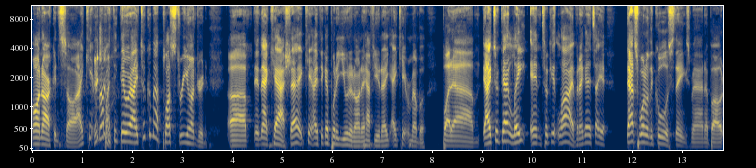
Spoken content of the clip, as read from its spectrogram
on Arkansas. I can't Did remember. I think they were. I took them at plus three hundred uh, in that cash. I can't. I think I put a unit on it, half unit. I, I can't remember, but um, I took that late and took it live. And I got to tell you, that's one of the coolest things, man, about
